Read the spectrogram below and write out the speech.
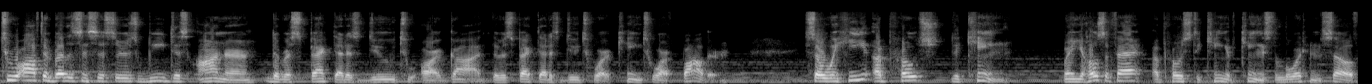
Too often brothers and sisters we dishonor the respect that is due to our god the respect that is due to our king to our father so when he approached the king, when Jehoshaphat approached the King of Kings, the Lord himself,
